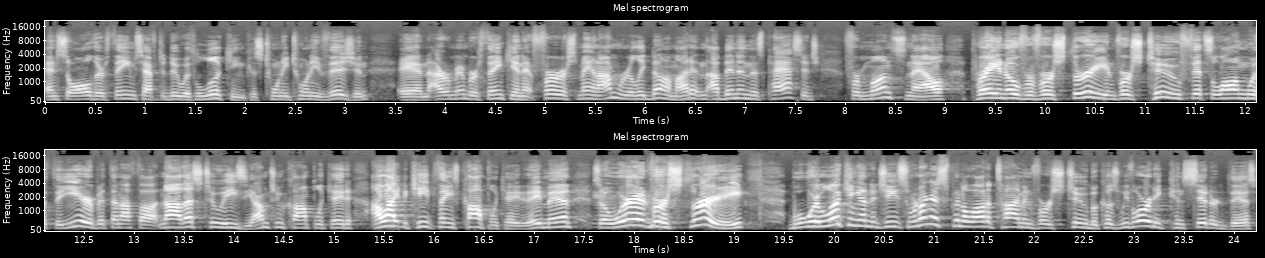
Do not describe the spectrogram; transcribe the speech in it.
and so all their themes have to do with looking because 2020 vision and i remember thinking at first man i'm really dumb. I didn't i've been in this passage for months now praying over verse 3 and verse 2 fits along with the year but then i thought nah that's too easy. I'm too complicated. I like to keep things complicated. Amen? So we're at verse 3 but we're looking unto Jesus. We're not going to spend a lot of time in verse 2 because we've already considered this.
